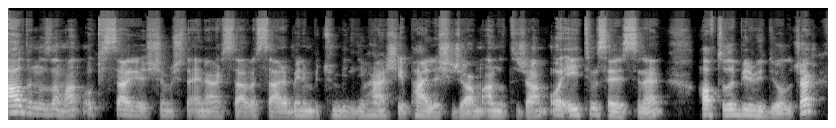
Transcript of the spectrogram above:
Aldığınız zaman o kişisel gelişim işte enerjisel vesaire benim bütün bildiğim her şeyi paylaşacağım, anlatacağım. O eğitim serisine haftada bir video olacak.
